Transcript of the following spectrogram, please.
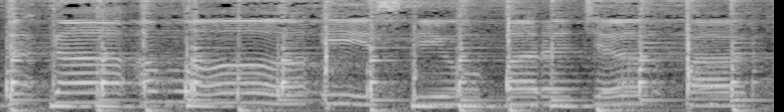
baka Allah istiupar cepat.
